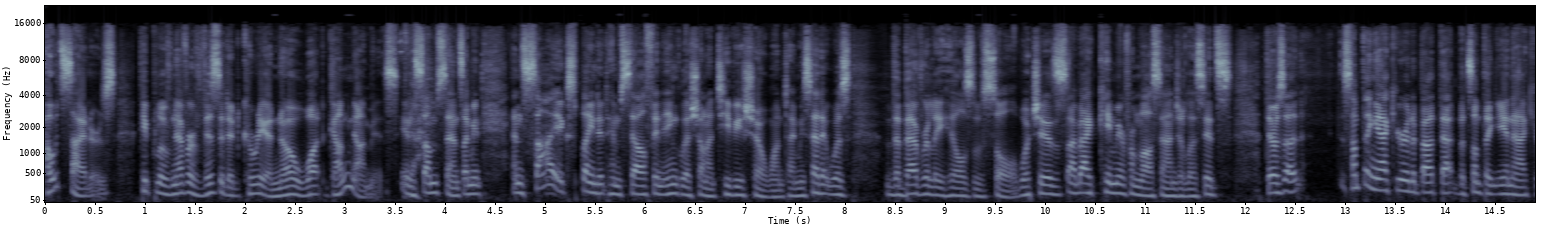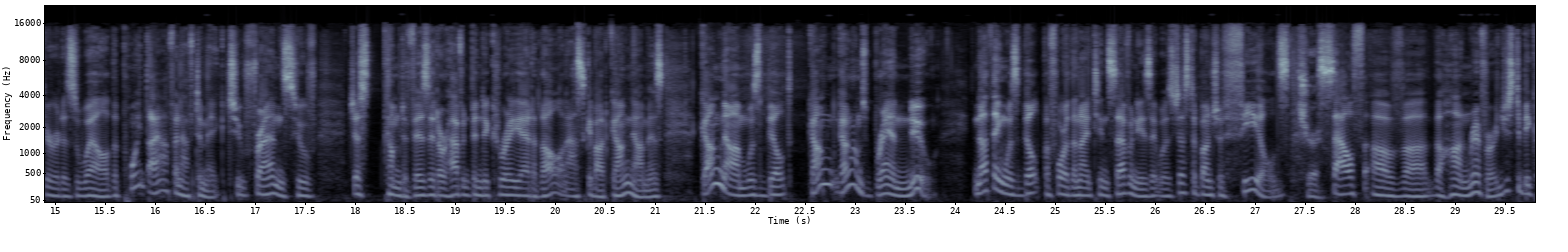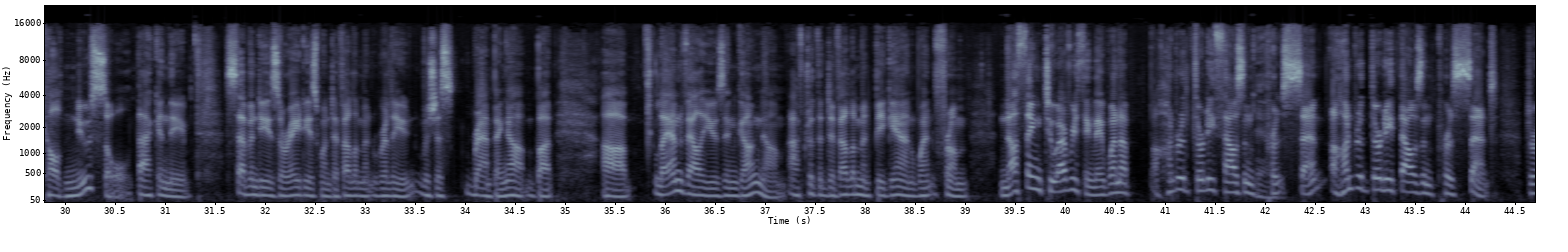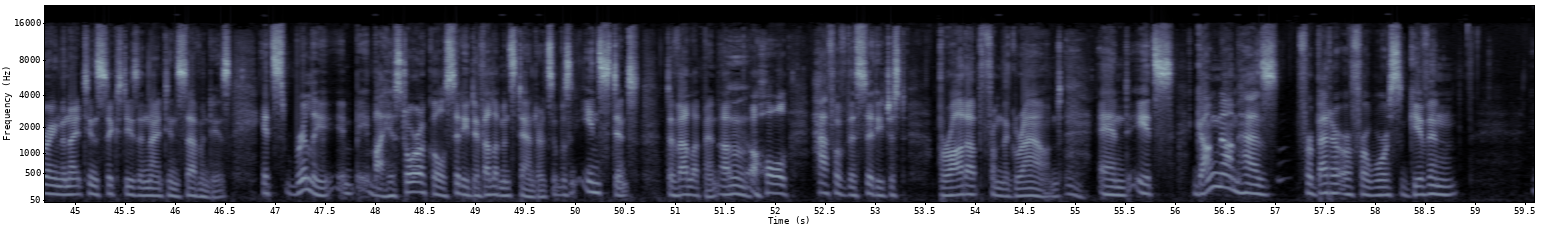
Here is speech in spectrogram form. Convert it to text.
outsiders, people who've never visited Korea, know what Gangnam is in yeah. some sense. I mean, and Psy explained it himself in English on a TV show one time. He said it was the Beverly Hills of Seoul, which is, I came here from Los Angeles. It's, there's a, something accurate about that, but something inaccurate as well. The point I often have to make to friends who've just come to visit or haven't been to Korea yet at all and ask about Gangnam is Gangnam was built, Gang, Gangnam's brand new nothing was built before the 1970s. It was just a bunch of fields sure. south of uh, the Han River. It used to be called New Seoul back in the 70s or 80s when development really was just ramping up. But uh, land values in Gangnam after the development began went from nothing to everything. They went up 130,000 yeah. percent, 130,000 percent during the 1960s and 1970s. It's really, by historical city development standards, it was an instant development. Mm. A, a, whole half of the city just brought up from the ground. Mm. And it's, Gangnam has, for better or for worse, given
